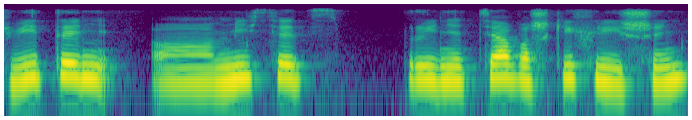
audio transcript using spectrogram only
квітень, місяць прийняття важких рішень.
